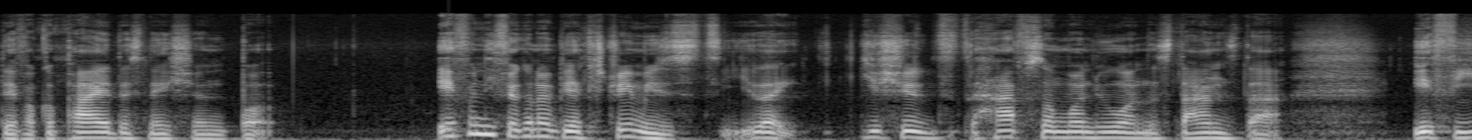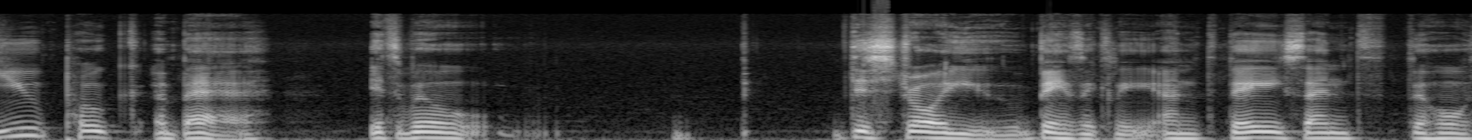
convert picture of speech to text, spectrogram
they've occupied this nation. But even if you're gonna be extremists, you like you should have someone who understands that if you poke a bear, it will destroy you basically. And they sent the whole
